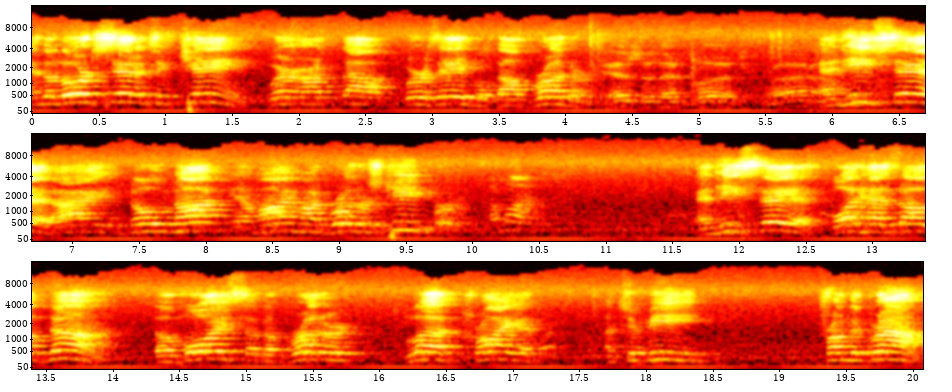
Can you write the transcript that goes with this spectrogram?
And the Lord said unto Cain, Where art thou? Where is Abel, thou brother? Yes, that blood. And he said, I know not, am I my brother's keeper? Come on. And he saith, What hast thou done? The voice of the brother blood crieth unto me from the ground.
